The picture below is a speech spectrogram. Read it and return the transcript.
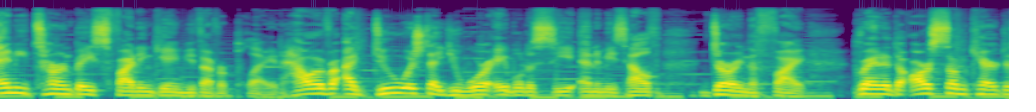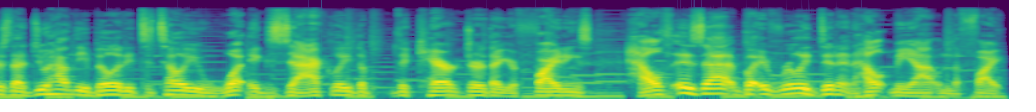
any turn-based fighting game you've ever played. However, I do wish that you were able to see enemies' health during the fight. Granted, there are some characters that do have the ability to tell you what exactly the, the character that you're fighting's health is at, but it really didn't help me out in the fight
